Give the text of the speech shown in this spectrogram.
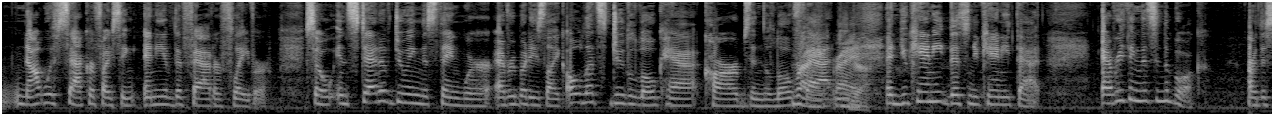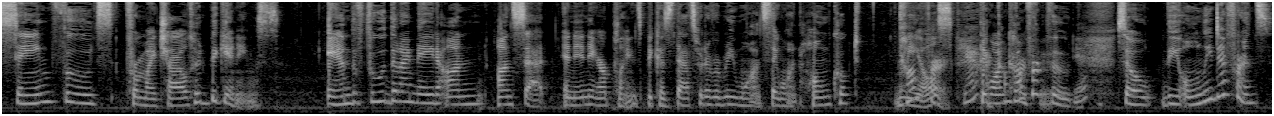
not with sacrificing any of the fat or flavor. So instead of doing this thing where everybody's like, "Oh, let's do the low cat carbs and the low Right, fat," right. and, Yeah. and you can't eat this and you can't eat that. Everything that's in the book are the same foods from my childhood beginnings. And the food that I made on, on set and in airplanes, because that's what everybody wants. They want home cooked meals. Yeah, they want comfort comfort, food, food. yeah. So the only difference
